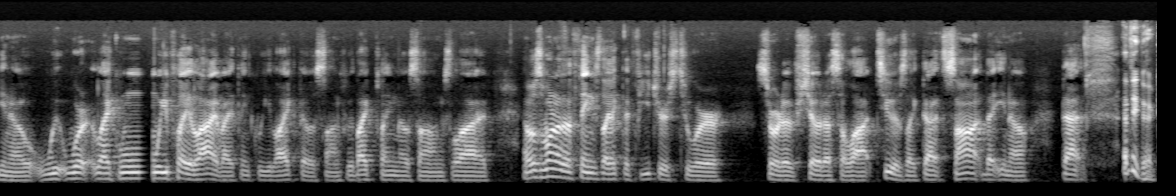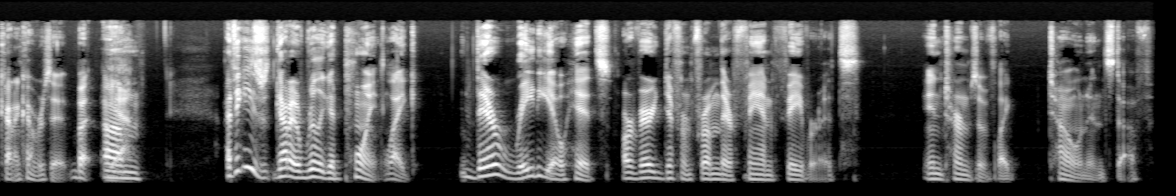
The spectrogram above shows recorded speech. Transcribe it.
you know, we, we're like when we play live, I think we like those songs. We like playing those songs live. That was one of the things like the Futures tour sort of showed us a lot too. Is like that song that you know that I think that kind of covers it. But um I think he's got a really good point. Like their radio hits are very different from their fan favorites in terms of like tone and stuff.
